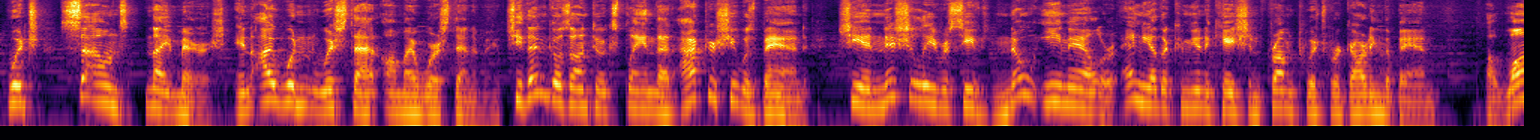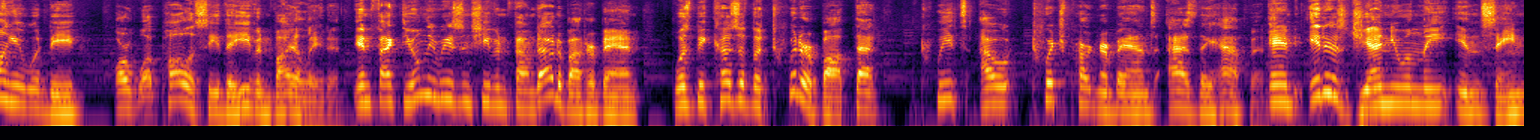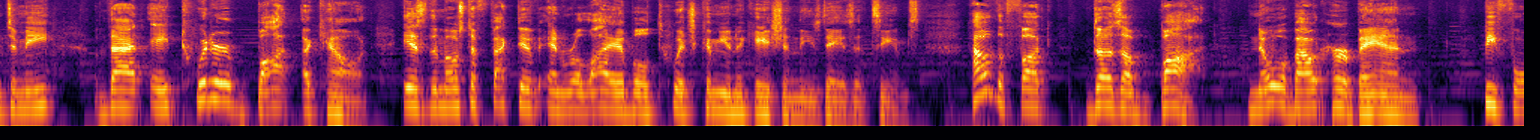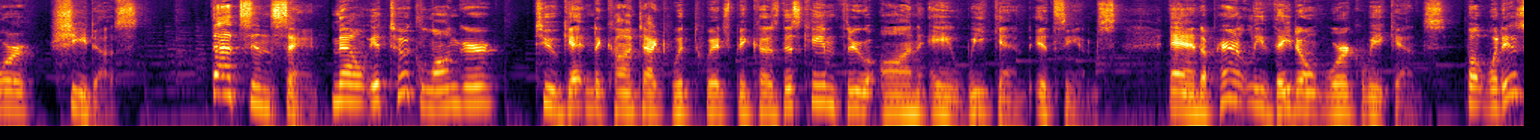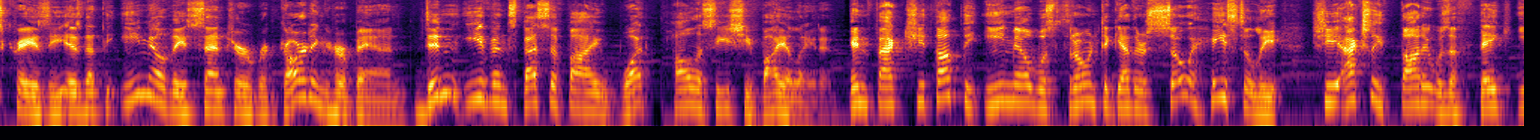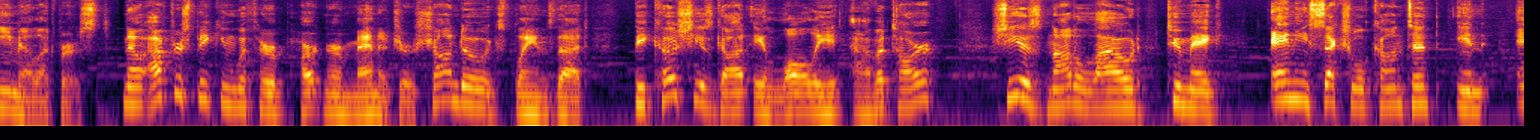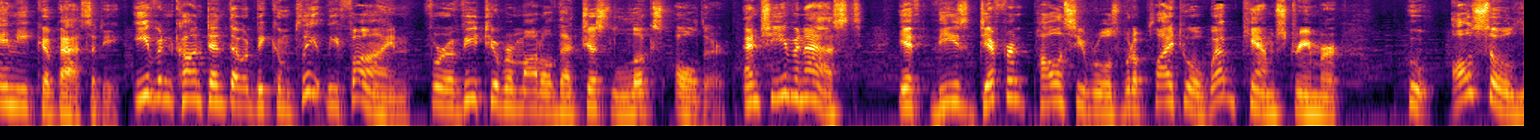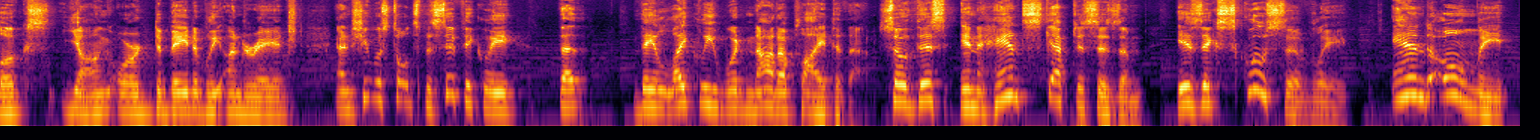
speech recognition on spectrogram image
which sounds nightmarish, and I wouldn't wish that on my worst enemy. She then goes on to explain that after she was banned, she initially received no email or any other communication from Twitch regarding the ban, how long it would be, or what policy they even violated. In fact, the only reason she even found out about her ban was because of a Twitter bot that tweets out Twitch partner bans as they happen. And it is genuinely insane to me that a Twitter bot account is the most effective and reliable Twitch communication these days, it seems. How the fuck does a bot know about her ban before she does? That's insane. Now, it took longer to get into contact with Twitch because this came through on a weekend, it seems and apparently they don't work weekends. But what is crazy is that the email they sent her regarding her ban didn't even specify what policy she violated. In fact, she thought the email was thrown together so hastily, she actually thought it was a fake email at first. Now, after speaking with her partner manager, Shondo explains that because she has got a loli avatar, she is not allowed to make any sexual content in any capacity, even content that would be completely fine for a VTuber model that just looks older. And she even asked if these different policy rules would apply to a webcam streamer who also looks young or debatably underaged, and she was told specifically that they likely would not apply to them. So this enhanced skepticism is exclusively and only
